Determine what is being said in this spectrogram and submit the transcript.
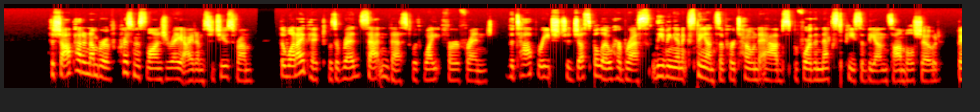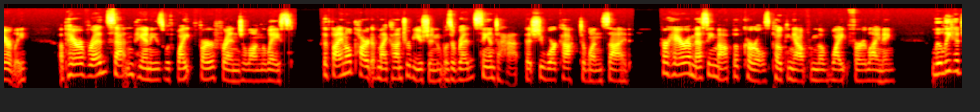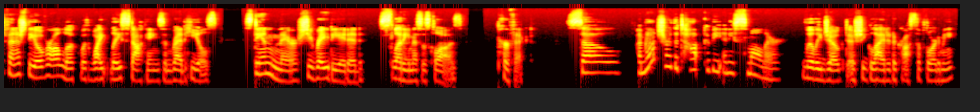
The shop had a number of Christmas lingerie items to choose from. The one I picked was a red satin vest with white fur fringe. The top reached to just below her breasts, leaving an expanse of her toned abs before the next piece of the ensemble showed, barely. A pair of red satin panties with white fur fringe along the waist. The final part of my contribution was a red Santa hat that she wore cocked to one side, her hair a messy mop of curls poking out from the white fur lining. Lily had finished the overall look with white lace stockings and red heels. Standing there, she radiated slutty Mrs. Claus. Perfect. So, I'm not sure the top could be any smaller, Lily joked as she glided across the floor to me.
